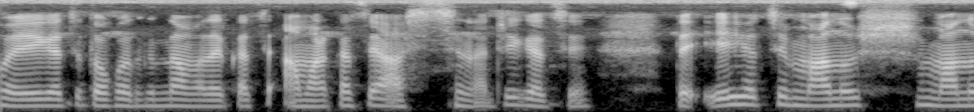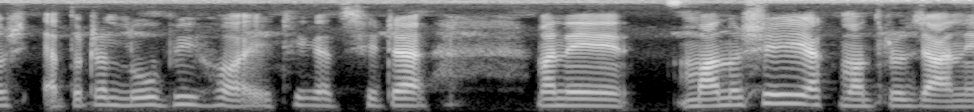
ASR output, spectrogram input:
হয়ে গেছে তখন কিন্তু আমাদের কাছে, আমার কাছে আসছে না, ঠিক আছে? তা এই হচ্ছে মানুষ মানুষ এতটা লোভী হয়, ঠিক আছে? সেটা মানে মানুষই একমাত্র জানে।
